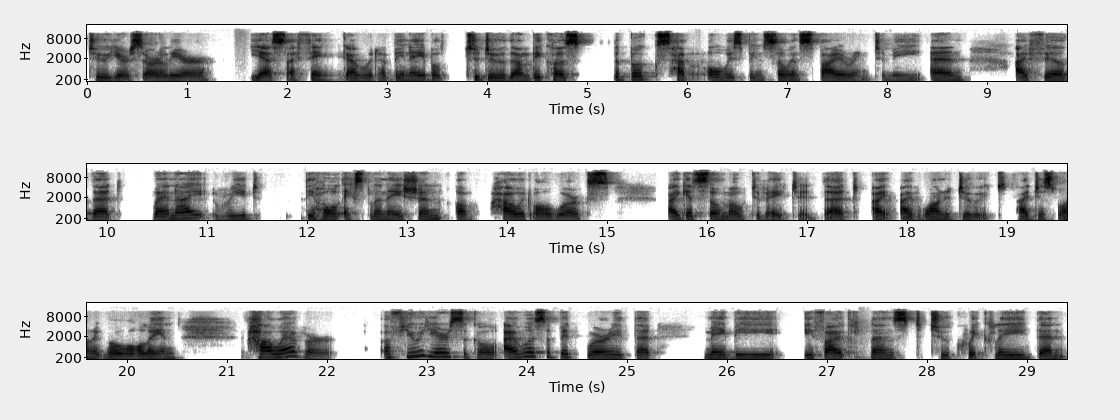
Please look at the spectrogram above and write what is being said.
two years earlier, yes, I think I would have been able to do them because the books have always been so inspiring to me. And I feel that when I read the whole explanation of how it all works, I get so motivated that I, I want to do it. I just want to go all in. However, a few years ago, I was a bit worried that maybe if I cleansed too quickly, then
